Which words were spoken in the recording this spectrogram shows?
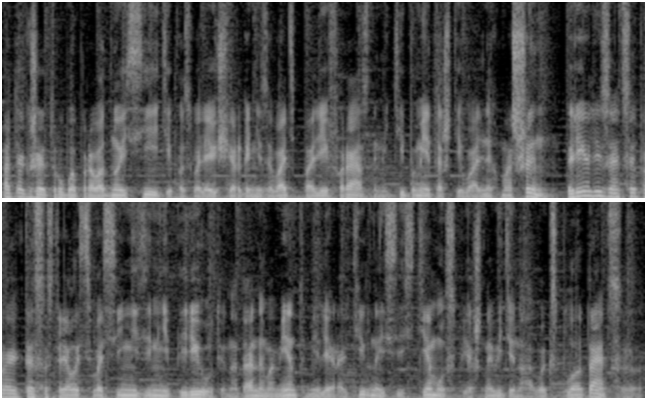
а также трубопроводной сети, позволяющей организовать полив разными типами дождевальных машин. Реализация проекта состоялась в осенне-зимний период, и на данный момент мелиоративная система успешно введена в эксплуатацию.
